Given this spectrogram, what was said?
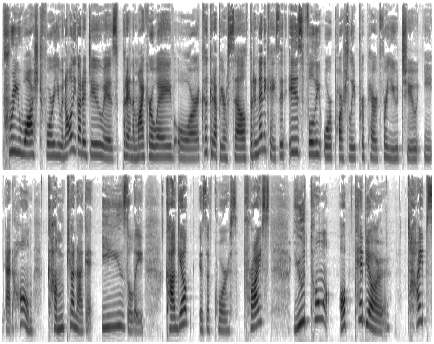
pre-washed for you, and all you got to do is put it in the microwave or cook it up yourself. But in any case, it is fully or partially prepared for you to eat at home. 간편하게, easily. 가격 is of course price. 유통 업태별 types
